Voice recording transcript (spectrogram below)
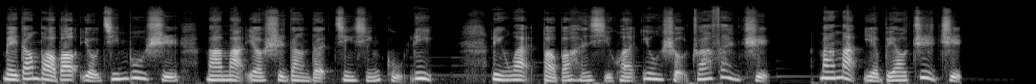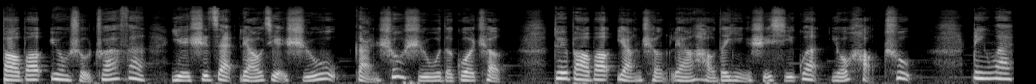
每当宝宝有进步时，妈妈要适当的进行鼓励。另外，宝宝很喜欢用手抓饭吃，妈妈也不要制止。宝宝用手抓饭也是在了解食物、感受食物的过程，对宝宝养成良好的饮食习惯有好处。另外，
